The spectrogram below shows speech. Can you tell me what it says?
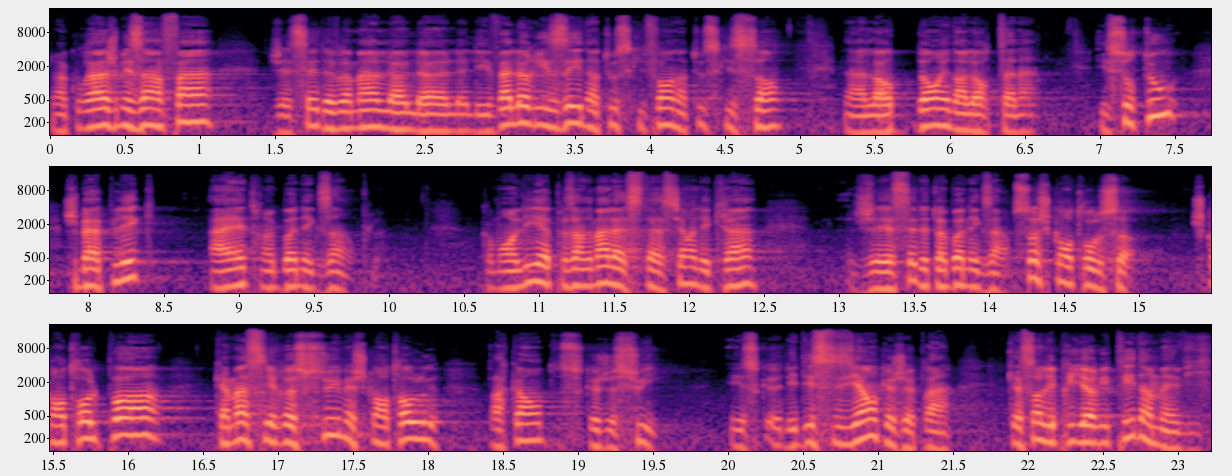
J'encourage mes enfants, j'essaie de vraiment les valoriser dans tout ce qu'ils font, dans tout ce qu'ils sont, dans leurs dons et dans leurs talents. Et surtout, je m'applique à être un bon exemple. Comme on lit présentement la citation à l'écran, j'essaie d'être un bon exemple. Ça, je contrôle ça. Je ne contrôle pas comment c'est reçu, mais je contrôle par contre ce que je suis et les décisions que je prends. Quelles sont les priorités dans ma vie?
